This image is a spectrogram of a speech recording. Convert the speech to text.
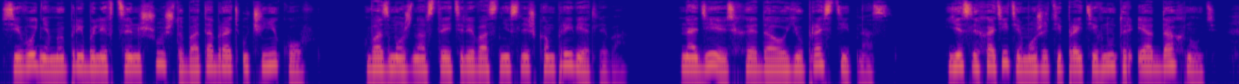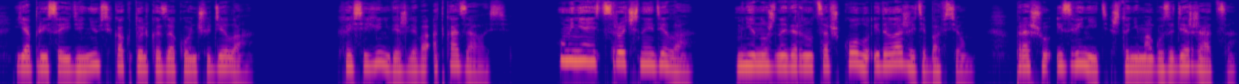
«Сегодня мы прибыли в Циншуй, чтобы отобрать учеников. Возможно, встретили вас не слишком приветливо. Надеюсь, Хэ Дао Ю простит нас. Если хотите, можете пройти внутрь и отдохнуть. Я присоединюсь, как только закончу дела». Хэ Сиюнь вежливо отказалась. «У меня есть срочные дела. Мне нужно вернуться в школу и доложить обо всем. Прошу извинить, что не могу задержаться.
